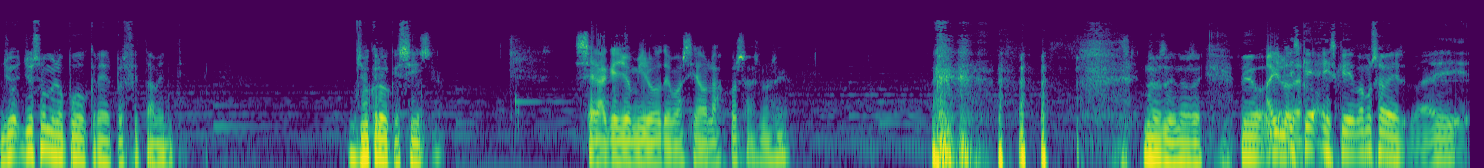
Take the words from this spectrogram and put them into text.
Yo, yo eso me lo puedo creer perfectamente. Yo creo que sí. ¿Será que yo miro demasiado las cosas? No sé. No sé, no sé. Pero Ahí lo es, que, es que, vamos a ver, eh,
